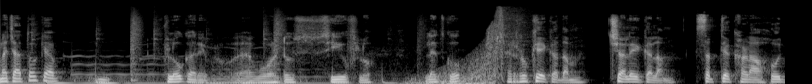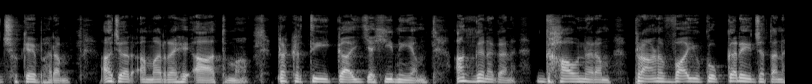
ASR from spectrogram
मैं चाहता हूँ कि आप फ्लो करें bro I want to see you flow let's go रुके कदम। चले कलम, सत्य खड़ा हो झुके भरम। अजर अमर रहे आत्मा, प्रकृति का यही नियम। अंग नगन घाव नरम प्राण वायु को करे जतन।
